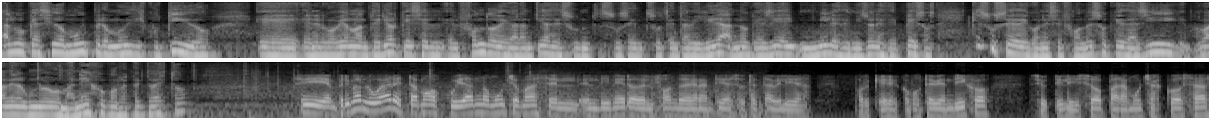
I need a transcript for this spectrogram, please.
algo que ha sido muy pero muy discutido eh, en el gobierno anterior, que es el, Fondo de Garantías de Sustentabilidad, ¿no? que allí hay miles de millones de pesos. ¿Qué sucede con ese fondo? ¿Eso queda allí? ¿Va a haber algún nuevo manejo con respecto a esto? Sí, en primer lugar estamos cuidando mucho más el, dinero del Fondo de Garantía de Sustentabilidad, porque como usted bien dijo, se utilizó para muchas cosas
